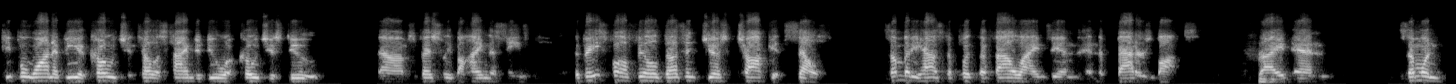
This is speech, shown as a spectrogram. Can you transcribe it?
people want to be a coach until it's time to do what coaches do, um, especially behind the scenes. The baseball field doesn't just chalk itself. Somebody has to put the foul lines in and the batter's box, right? And someone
